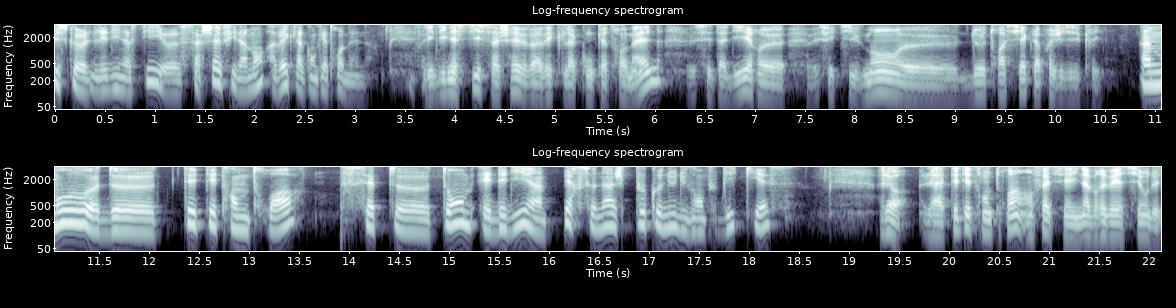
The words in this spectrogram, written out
puisque les dynasties euh, s'achèvent finalement avec la conquête romaine. Les dynasties s'achèvent avec la conquête romaine, c'est-à-dire euh, effectivement euh, deux, trois siècles après Jésus-Christ. Un mot de TT33. Cette tombe est dédiée à un personnage peu connu du grand public. Qui est-ce? Alors, la TT33, en fait, c'est une abréviation de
